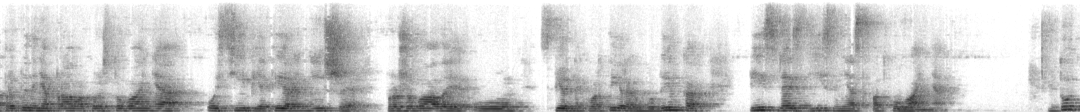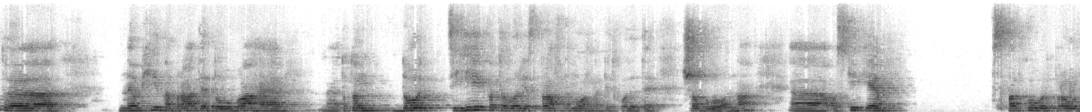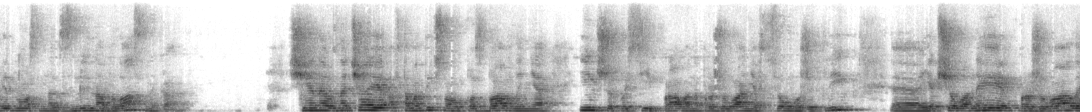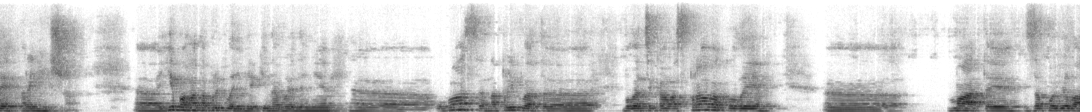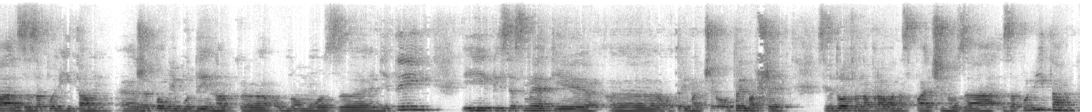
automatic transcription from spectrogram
припинення права користування осіб, які раніше проживали у спірних квартирах, будинках, після здійснення спадкування. Тут е, необхідно брати до уваги, е, тобто до цієї категорії справ не можна підходити шаблонно, е, оскільки в спадкових правовідносинах зміна власника ще не означає автоматичного позбавлення інших осіб права на проживання в цьому житлі, якщо вони проживали раніше. Е, Є багато прикладів, які наведені е, у вас. Наприклад, е, була цікава справа, коли е, мати заповіла за заповітом е, житловий будинок е, одному з дітей, і після смерті, е, отримавши, свідоцтво на право на спадщину за заповітом, е,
